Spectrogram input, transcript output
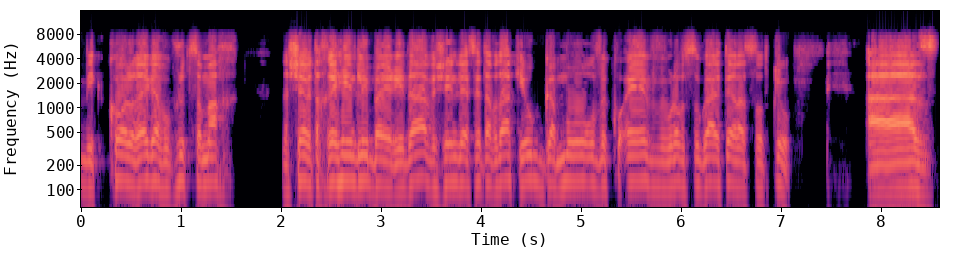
מכל רגע והוא פשוט שמח לשבת אחרי הינדלי בירידה ושהינדלי יעשה את העבודה כי הוא גמור וכואב והוא לא מסוגל יותר לעשות כלום. אז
